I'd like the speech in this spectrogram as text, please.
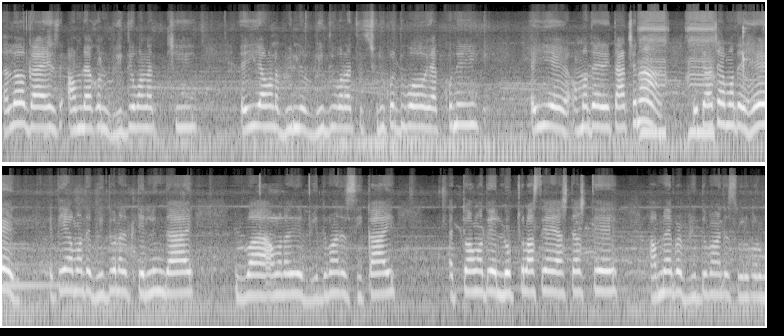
হ্যালো গাইস আমরা এখন ভিডিও বানাচ্ছি। এই আমরা ভিডিও বানাতে শুরু করে দেবো এক্ষুনি। এই আমাদের এটা আছে না? এটা আছে আমাদের হেড এতে আমাদের ভিডিও বানাতে ট্রেনিং দেয় বা আমাদের ভিডিও বানাতে শেখায়। একটু আমাদের লোক চলে আসছে আস্তে আস্তে। আমরা এবার ভিডিও বানাতে শুরু করব।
